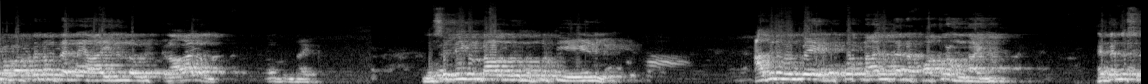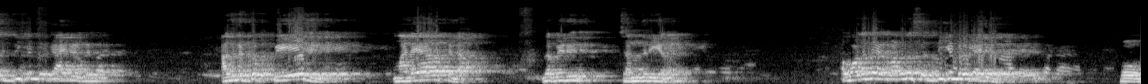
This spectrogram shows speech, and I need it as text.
പ്രവർത്തനം തന്നെ ആയിരുന്ന ഒരു കാലം നമുക്കുണ്ടായിരുന്നു. മുസ്ലിം ലീഗ് ഉണ്ടാവുന്നത് മുപ്പത്തി ഏഴിൽ അതിനു മുമ്പേ മുപ്പത്തിനാലിൽ തന്നെ പത്രം പത്രമുണ്ടായി. ശ്രദ്ധിക്കുന്ന ശ്രദ്ധിക്കേണ്ട ഒരു കാര്യമുണ്ട്. അതിനൊക്കെ പേര് മലയാളത്തിലാണ് എന്താ പേര്? ചന്ദ്രിക. വളരെ വളരെ ശ്രദ്ധിക്കേണ്ട ഒരു കാര്യമാണ് ഓ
